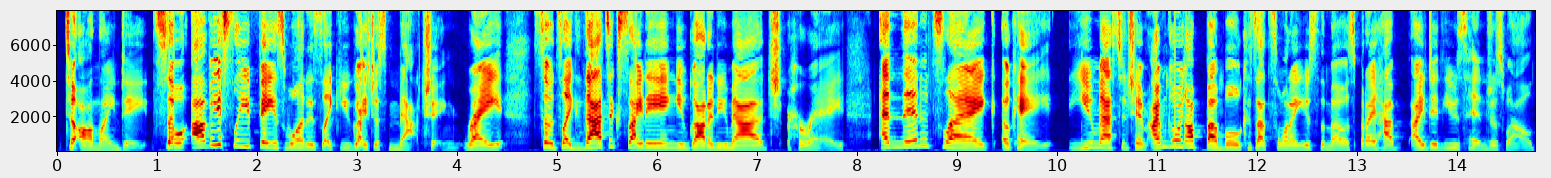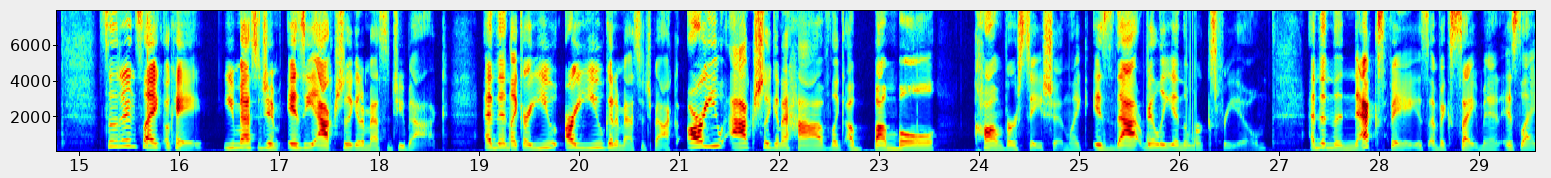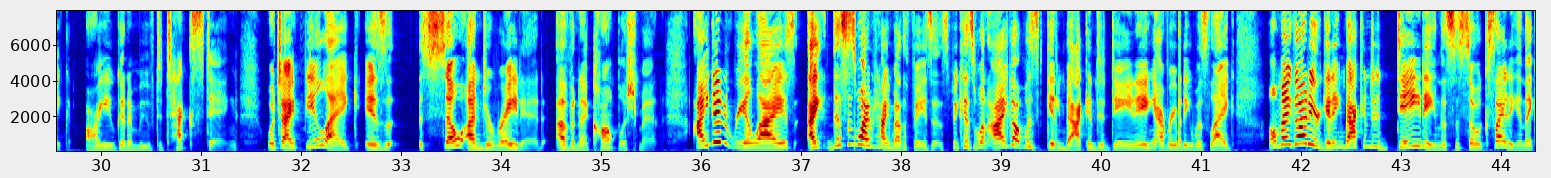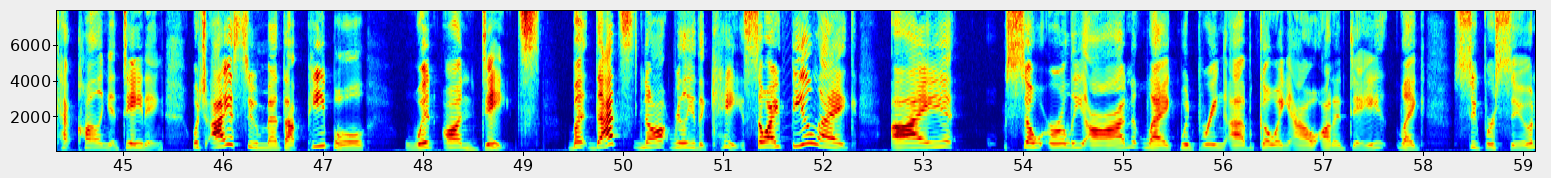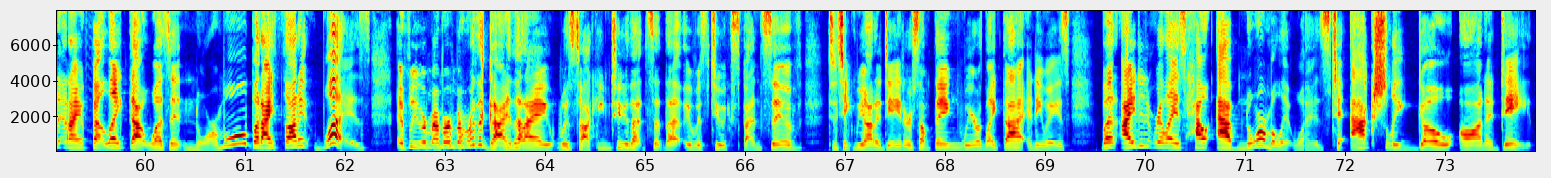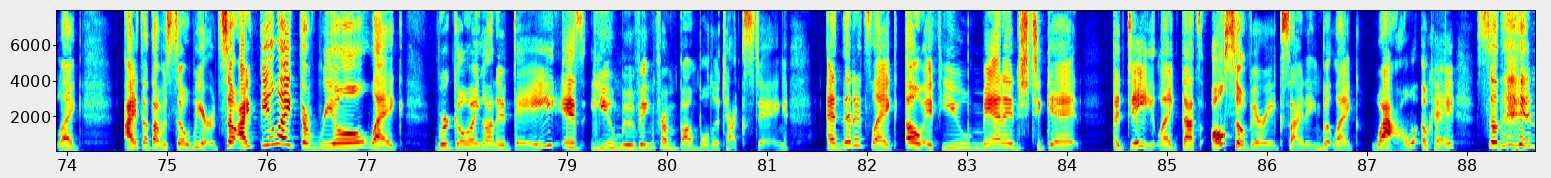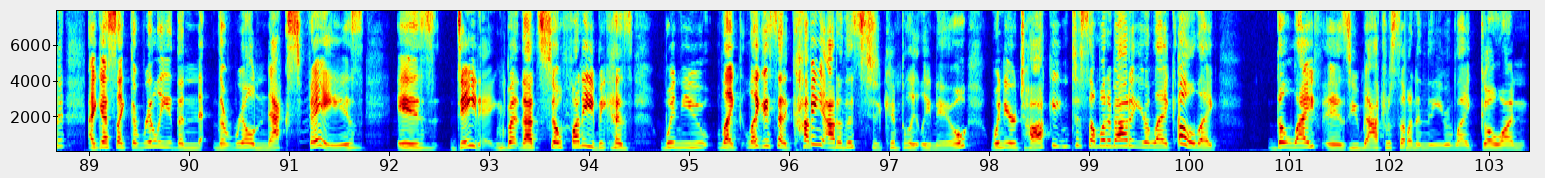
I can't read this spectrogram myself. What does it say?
to online date. So obviously phase 1 is like you guys just matching, right? So it's like that's exciting, you got a new match, hooray. And then it's like, okay, you message him. I'm going off Bumble cuz that's the one I use the most, but I have I did use Hinge as well. So then it's like, okay, you message him, is he actually going to message you back? And then like are you are you going to message back? Are you actually going to have like a Bumble conversation. Like, is that really in the works for you? And then the next phase of excitement is like, are you going to move to texting? Which I feel like is so underrated of an accomplishment. I didn't realize I this is why I'm talking about the phases because when I got was getting back into dating, everybody was like, "Oh my god, you're getting back into dating. This is so exciting." And they kept calling it dating, which I assume meant that people went on dates. But that's not really the case. So I feel like I so early on like would bring up going out on a date like super soon and I felt like that wasn't normal but I thought it was. If we remember remember the guy that I was talking to that said that it was too expensive to take me on a date or something weird like that? Anyways but I didn't realize how abnormal it was to actually go on a date. Like I thought that was so weird. So I feel like the real like we're going on a date is you moving from Bumble to texting. And then it's like, oh, if you manage to get a date, like that's also very exciting, but like, wow, okay. So then I guess like the really the the real next phase is dating. But that's so funny because when you like like I said, coming out of this to completely new, when you're talking to someone about it, you're like, oh, like the life is you match with someone and then you're like go on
